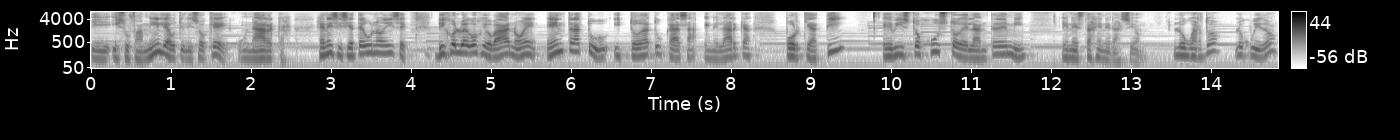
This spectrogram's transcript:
y, su familia. ¿Utilizó qué? Un arca. Génesis 7.1 dice, dijo luego Jehová a Noé, entra tú y toda tu casa en el arca, porque a ti he visto justo delante de mí en esta generación. Lo guardó, lo cuidó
